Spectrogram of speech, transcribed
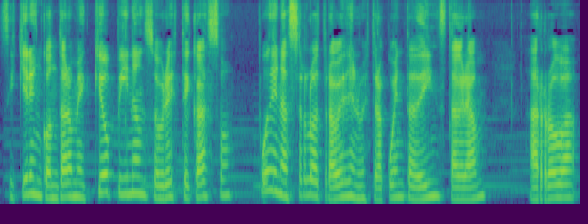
Si quieren contarme qué opinan sobre este caso, pueden hacerlo a través de nuestra cuenta de Instagram, arroba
